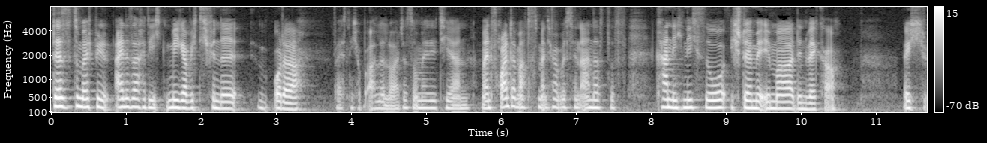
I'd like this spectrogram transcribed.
das ist zum Beispiel eine Sache, die ich mega wichtig finde, oder weiß nicht, ob alle Leute so meditieren. Mein Freund, der macht das manchmal ein bisschen anders, das kann ich nicht so. Ich stelle mir immer den Wecker. Ich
